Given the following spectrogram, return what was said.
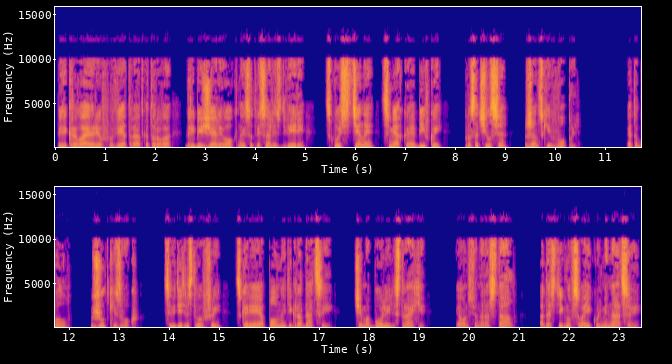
перекрывая рев ветра, от которого дребезжали окна и сотрясались двери, сквозь стены с мягкой обивкой просочился женский вопль. Это был жуткий звук свидетельствовавший скорее о полной деградации, чем о боли или страхе, и он все нарастал, а достигнув своей кульминации,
